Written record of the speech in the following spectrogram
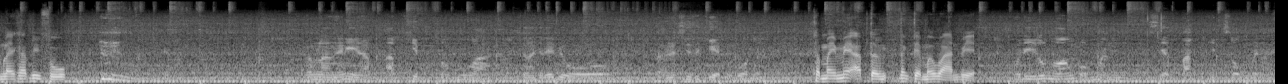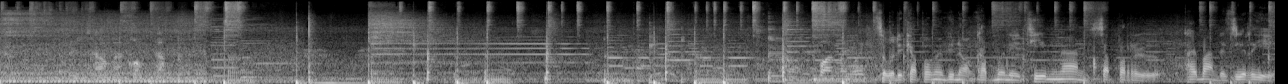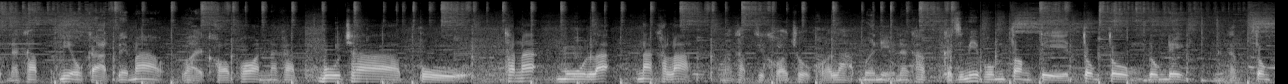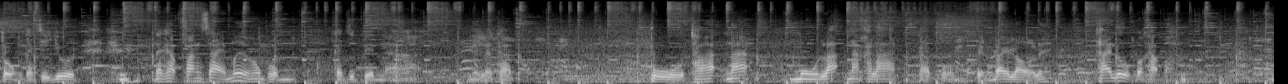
ำอะไรครับพี่ฟุกกำลังไอ้นี่ครับ อัพคลิปของเมื่อวานนะครับกำลังจะได้ดูตอนนี้ซีสะเกตอุบลทำไมไม่อัพตั้งแต่เมื่อวานพี่พอดีลูกน้องผมมันเสียบปลั๊กผิดทรงไปหน่อยครับตื่นเช้ามาคอมดับ สวัสดีครับพ่อแม่พี่น้องครับเมื่อนี้ทีมงานสัปเหร่อไทยบ้านเดซีรีนะครับมีโอกาสได้มาไหว้ขอพรนะครับ บูชาปู่ธนมูลนาคราชนะครับที่ขอโชคขอลาบเมื่อนี้นะครับกสิมีผมต้องเตะตรงตรงๆดงเด้งนะครับตรงตรงกสิยุดนะครับฟังซ้ายมือของผมก็จะเป็นอ่านี่แหละครับ ปู่ทนมูลนาคราชครับผมเป็นใบหล่อเลยถ่ายรูปปะครับ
